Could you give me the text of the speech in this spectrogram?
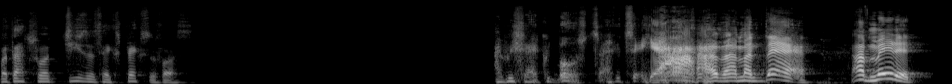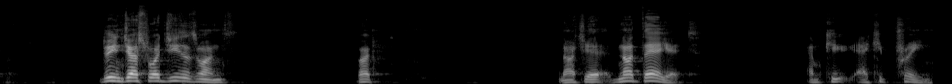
But that's what Jesus expects of us. I wish I could boast. I could say, yeah, I'm there. I've made it. Doing just what Jesus wants. But not yet, not there yet. I'm keep, I keep praying.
